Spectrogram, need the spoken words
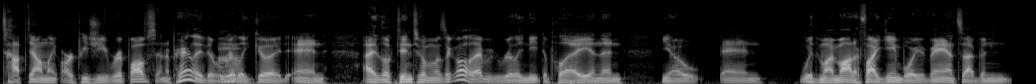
top down like RPG ripoffs, and apparently they're really good. And I looked into them. I was like, oh, that'd be really neat to play. And then you know, and with my modified Game Boy Advance, I've been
